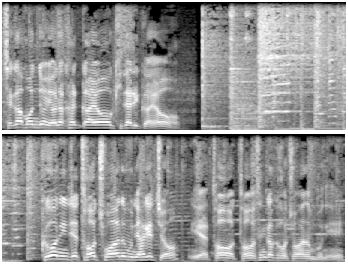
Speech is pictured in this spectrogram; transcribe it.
제가 먼저 연락할까요? 기다릴까요? 그건 이제 더 좋아하는 분이 하겠죠. 예, 더, 더 생각하고 좋아하는 분이.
